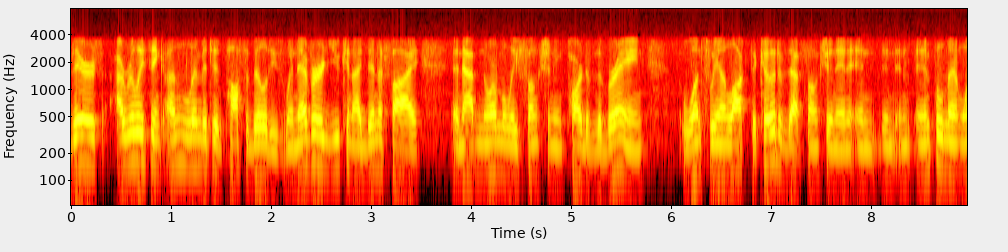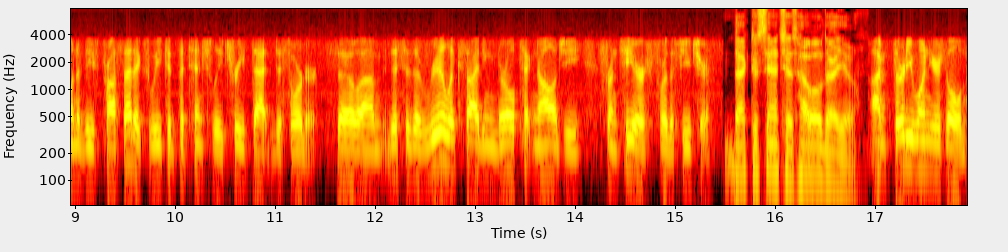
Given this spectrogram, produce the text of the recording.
There's, I really think, unlimited possibilities. Whenever you can identify an abnormally functioning part of the brain, once we unlock the code of that function and, and, and, implement one of these prosthetics, we could potentially treat that disorder. So um, this is a real exciting neural technology frontier for the future. Dr. Sanchez, how old are you? I'm 31 years old.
